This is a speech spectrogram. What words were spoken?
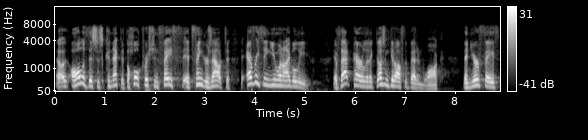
Uh, all of this is connected. The whole Christian faith, it fingers out to, to everything you and I believe. If that paralytic doesn't get off the bed and walk, then your faith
